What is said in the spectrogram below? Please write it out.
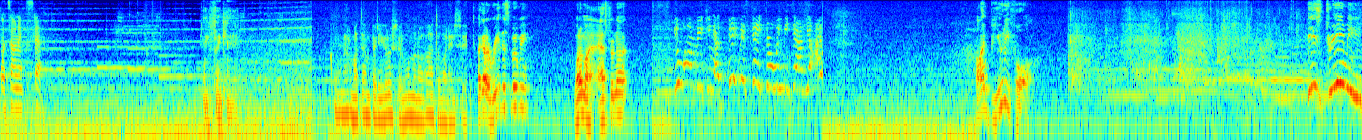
What's our next step? I'm thinking. Con un arma tan peligrosa, el mundo nos va a tomar en serio. I gotta read this movie? What am I, an astronaut? I'm beautiful. He's dreamy.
